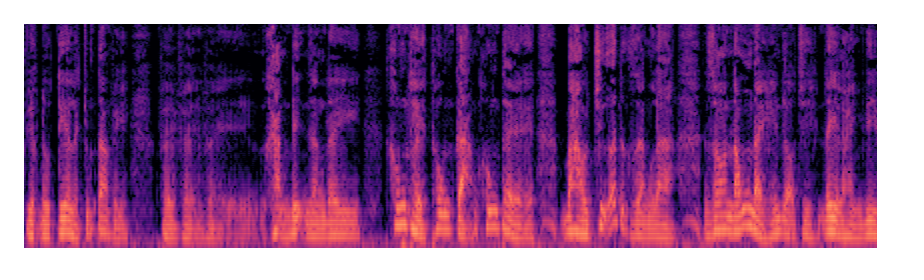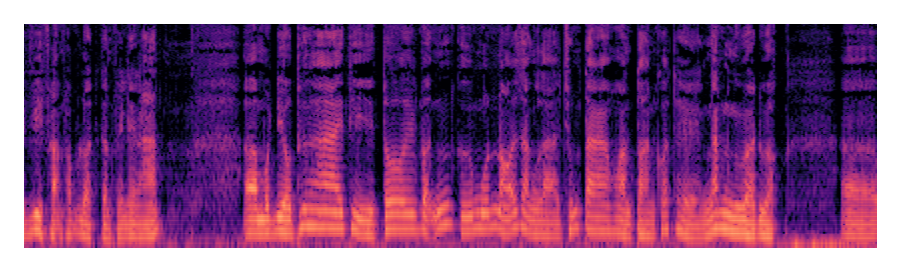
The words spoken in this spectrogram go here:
việc đầu tiên là chúng ta phải phải phải phải khẳng định rằng đây không thể thông cảm không thể bào chữa được rằng là do nóng nảy hay do gì. Đây là hành vi vi phạm pháp luật cần phải lên án. À, một điều thứ hai thì tôi vẫn cứ muốn nói rằng là chúng ta hoàn toàn có thể ngăn ngừa được À,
